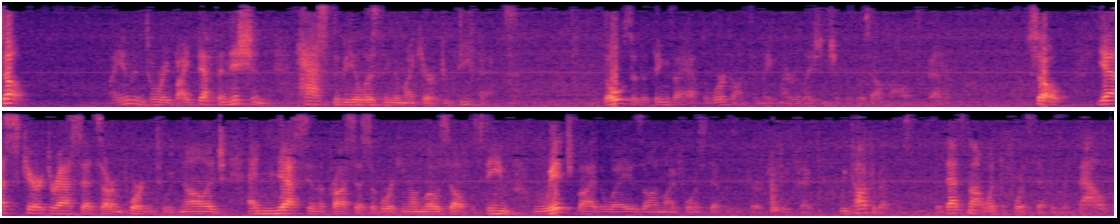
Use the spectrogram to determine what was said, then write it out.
So, my inventory, by definition, has to be a listing of my character defects. Those are the things I have to work on to make my relationship with those alcoholics better. So, yes, character assets are important to acknowledge, and yes, in the process of working on low self esteem, which, by the way, is on my fourth step as a character defect, we talk about things. But that's not what the fourth step is about.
